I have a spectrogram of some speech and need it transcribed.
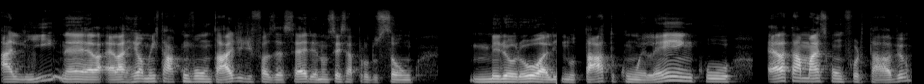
ali, né, ela, ela realmente estava com vontade de fazer a série, eu não sei se a produção melhorou ali no tato com o elenco, ela tá mais confortável.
